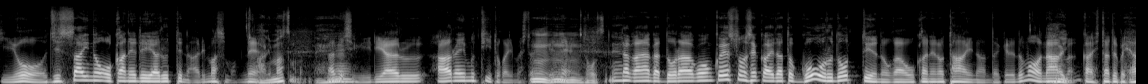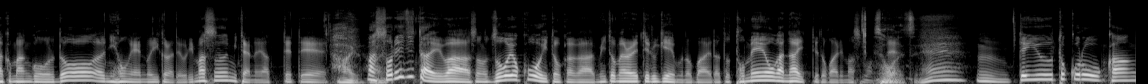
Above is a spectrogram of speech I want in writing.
引を実際のお金でやるっていうのはありますもんね。ありますもんね。何でしたっけ？リアル RMT とか言いましたっけね。うんうんうんそうですね。だからなんかドラゴンクエストの世界だとゴールドっていうのがお金の単位なんだけれども、なんか例えば100万ゴールドを日本円のいくらで売りますみたいなのやってて、はい、まあ、はいそれ自体はその贈与行為とかが認められているゲームの場合だと止めようがないっていうところありますもんね。そうですね。うん、っていうところを考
